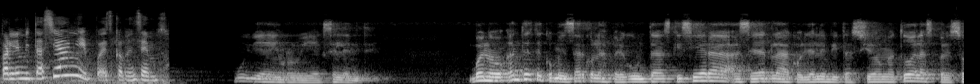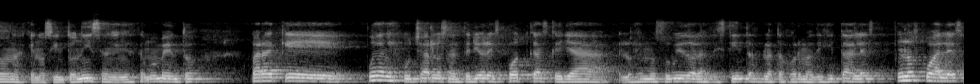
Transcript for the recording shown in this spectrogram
por la invitación y pues comencemos. Muy bien, Rubí, excelente. Bueno, antes de comenzar con las preguntas, quisiera hacer la cordial invitación a todas las personas que nos sintonizan en este momento para que puedan escuchar los anteriores podcasts que ya los hemos subido a las distintas plataformas digitales, en los cuales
